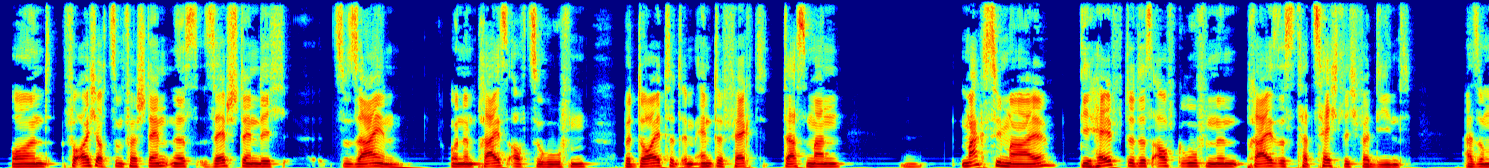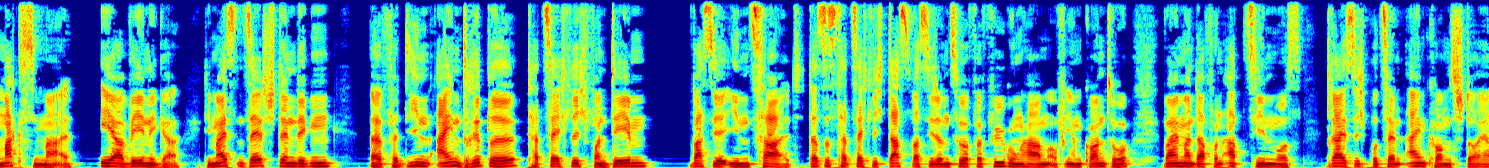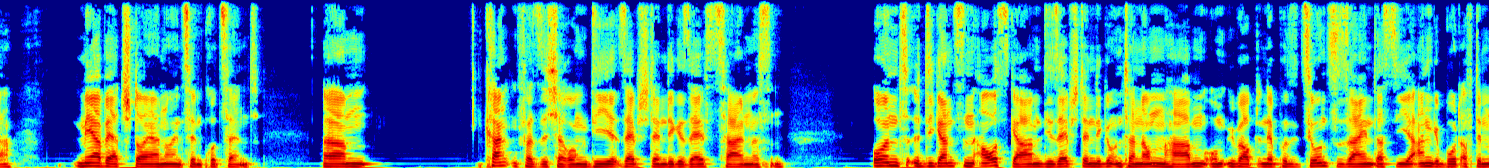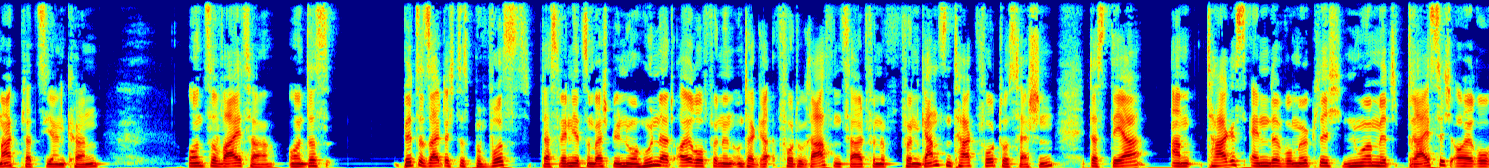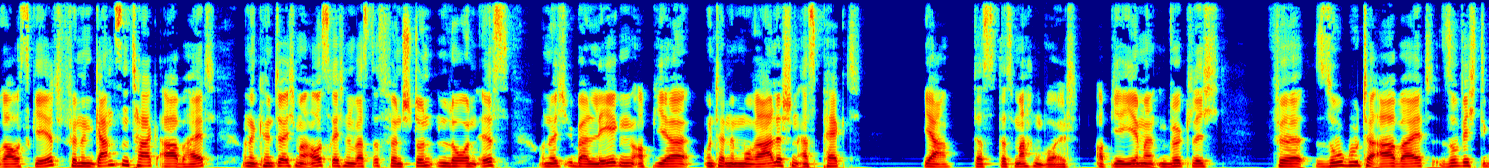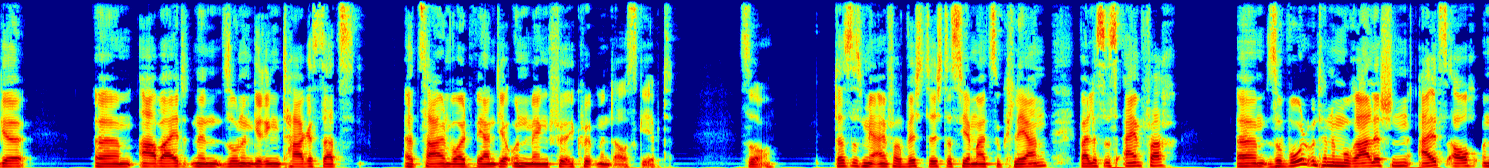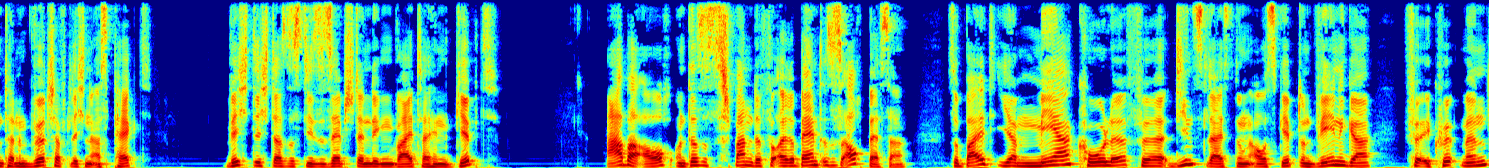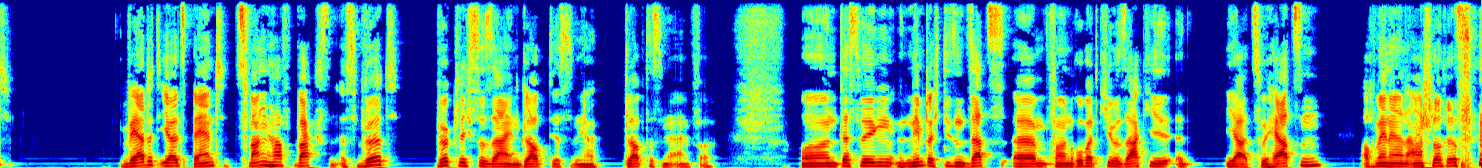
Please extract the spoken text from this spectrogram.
Und für euch auch zum Verständnis, selbstständig zu sein und einen Preis aufzurufen, bedeutet im Endeffekt, dass man maximal die Hälfte des aufgerufenen Preises tatsächlich verdient. Also maximal, eher weniger. Die meisten Selbstständigen äh, verdienen ein Drittel tatsächlich von dem, was ihr ihnen zahlt. Das ist tatsächlich das, was sie dann zur Verfügung haben auf ihrem Konto, weil man davon abziehen muss. 30% Einkommenssteuer, Mehrwertsteuer 19%, ähm, Krankenversicherung, die Selbstständige selbst zahlen müssen. Und die ganzen Ausgaben, die Selbstständige unternommen haben, um überhaupt in der Position zu sein, dass sie ihr Angebot auf dem Markt platzieren können. Und so weiter. Und das bitte seid euch das bewusst, dass wenn ihr zum Beispiel nur 100 Euro für einen Untergra Fotografen zahlt, für, eine, für einen ganzen Tag Fotosession, dass der am Tagesende womöglich nur mit 30 Euro rausgeht für einen ganzen Tag Arbeit. Und dann könnt ihr euch mal ausrechnen, was das für ein Stundenlohn ist und euch überlegen, ob ihr unter einem moralischen Aspekt, ja, das, das machen wollt. Ob ihr jemanden wirklich für so gute Arbeit, so wichtige ähm, Arbeit, einen, so einen geringen Tagessatz äh, zahlen wollt, während ihr Unmengen für Equipment ausgebt. So. Das ist mir einfach wichtig, das hier mal zu klären, weil es ist einfach ähm, sowohl unter einem moralischen als auch unter einem wirtschaftlichen Aspekt wichtig, dass es diese Selbstständigen weiterhin gibt. Aber auch, und das ist das Spannende, für eure Band ist es auch besser. Sobald ihr mehr Kohle für Dienstleistungen ausgibt und weniger für Equipment, werdet ihr als Band zwanghaft wachsen. Es wird wirklich so sein. Glaubt es mir. Glaubt es mir einfach. Und deswegen nehmt euch diesen Satz ähm, von Robert Kiyosaki äh, ja zu Herzen, auch wenn er ein Arschloch ist,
